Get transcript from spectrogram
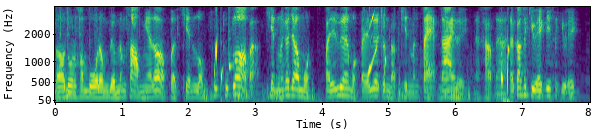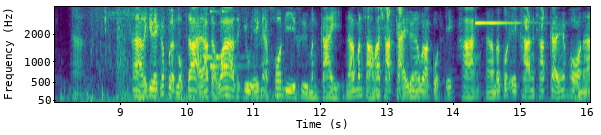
เราโดนคอมโบเดิมๆซ้ำๆเงี้ยแล้วแบบเปิดเคนหลบทุกทุกรอบอะเคนมันก็จะหมดไปเรื่อยๆหมดไปเรื่อยๆจนแบบเคนมันแตกได้เลยนะครับนะแล้วก็สกิล X ที่สกิล X อ่า อ่าสกิล X ก็เปิดหลบได้นะแต่ว่าสกิล X เนี่ยข้อดีคือมันไกลนะมันสามารถชาร์จไกลด้วยนะเวลากด X ค้างนะแล้วกด X ค้างชาร์จไกลไม่พอนะ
